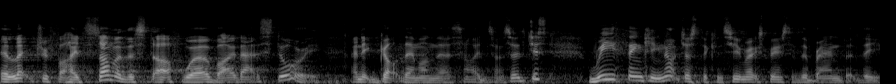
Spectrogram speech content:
electrified some of the staff were by that story, and it got them on their side and so on. So just rethinking not just the consumer experience of the brand, but the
